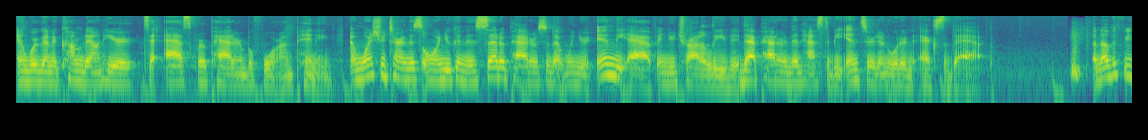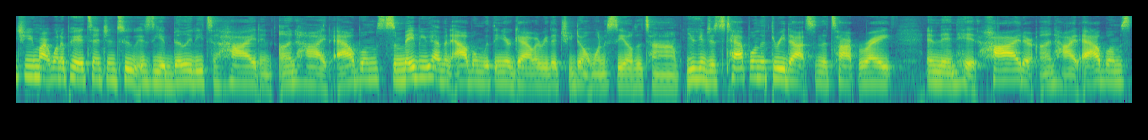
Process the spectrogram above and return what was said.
and we're gonna come down here to ask for a pattern before unpinning. And once you turn this on, you can then set a pattern so that when you're in the app and you try to leave it, that pattern then has to be entered in order to exit the app. Another feature you might want to pay attention to is the ability to hide and unhide albums. So maybe you have an album within your gallery that you don't want to see all the time. You can just tap on the three dots in the top right and then hit hide or unhide albums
